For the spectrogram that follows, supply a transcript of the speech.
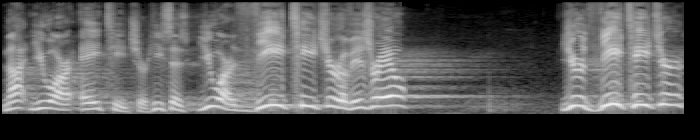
Not you are a teacher. He says, You are the teacher of Israel. You're the teacher,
